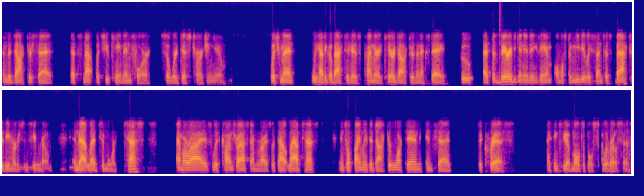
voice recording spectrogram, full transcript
And the doctor said, That's not what you came in for. So we're discharging you, which meant we had to go back to his primary care doctor the next day, who at the very beginning of the exam almost immediately sent us back to the emergency room. And that led to more tests, MRIs with contrast, MRIs without lab tests, until finally the doctor walked in and said to Chris, I think you have multiple sclerosis.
